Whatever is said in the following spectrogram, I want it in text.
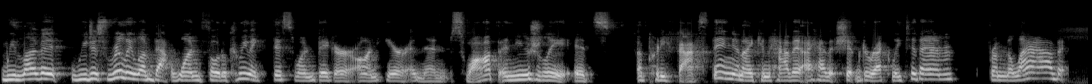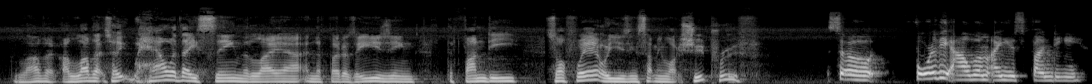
we love it. We just really love that one photo. Can we make this one bigger on here and then swap? And usually it's a pretty fast thing and I can have it. I have it shipped directly to them from the lab. Love it. I love that. So how are they seeing the layout and the photos? Are you using the Fundy software or using something like Shootproof? So for the album, I use Fundy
